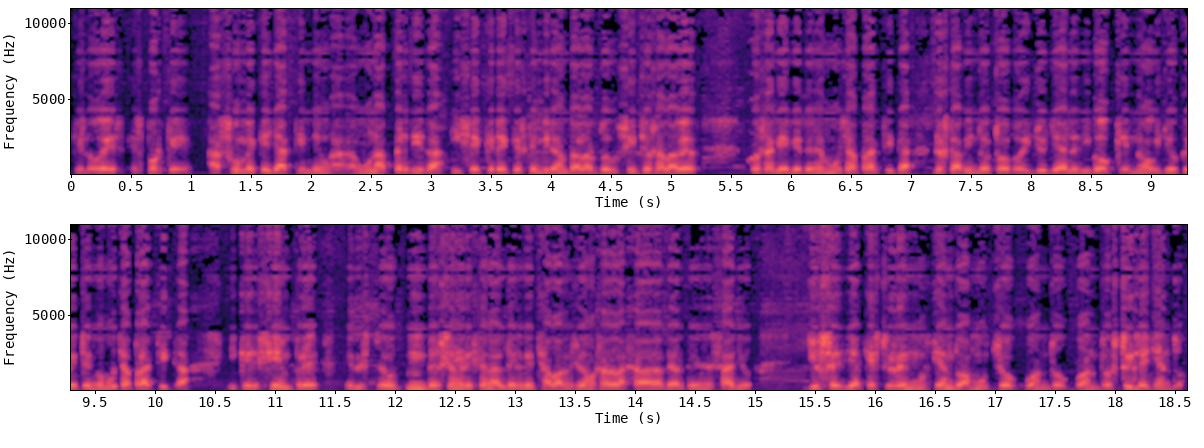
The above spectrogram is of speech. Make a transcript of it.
que lo es, es porque asume que ya tiene una, pérdida y se cree que es mirando a los dos sitios a la vez, cosa que hay que tener mucha práctica, lo está viendo todo. Y yo ya le digo que no, yo que tengo mucha práctica y que siempre he visto versión original desde chavales y vamos a la sala de arte y ensayo, yo sé ya que estoy renunciando a mucho cuando, cuando estoy leyendo.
